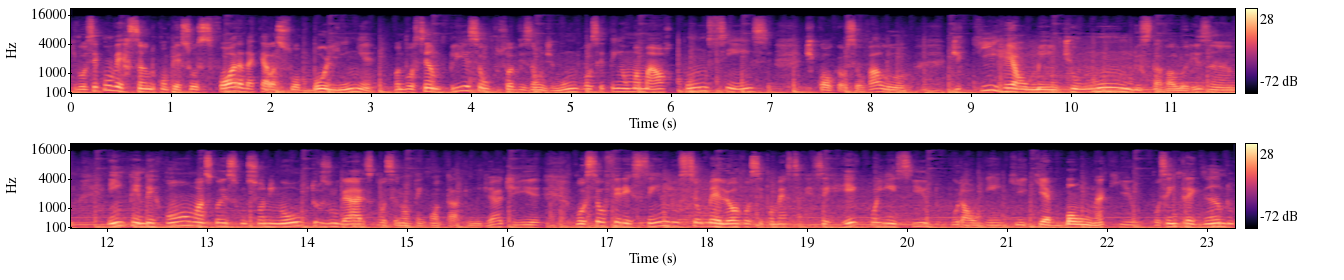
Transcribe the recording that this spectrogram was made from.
que você conversando com pessoas fora daquela sua bolinha, quando você amplia seu, sua visão de mundo, você tem uma maior consciência de qual é o seu valor, de que realmente o mundo está valorizando, entender como as coisas funcionam em outros lugares que você não tem contato no dia a dia. Você oferecendo o seu melhor, você começa a ser reconhecido por alguém que, que é bom naquilo. Você entregando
